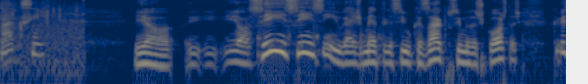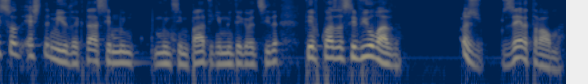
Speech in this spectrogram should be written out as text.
Claro que sim. E ó, e, ó, sim, sim, sim. E o gajo mete-lhe assim o casaco por cima das costas. Queria só esta miúda que está a ser muito, muito simpática e muito agradecida, teve quase a ser violada. Mas zero trauma.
